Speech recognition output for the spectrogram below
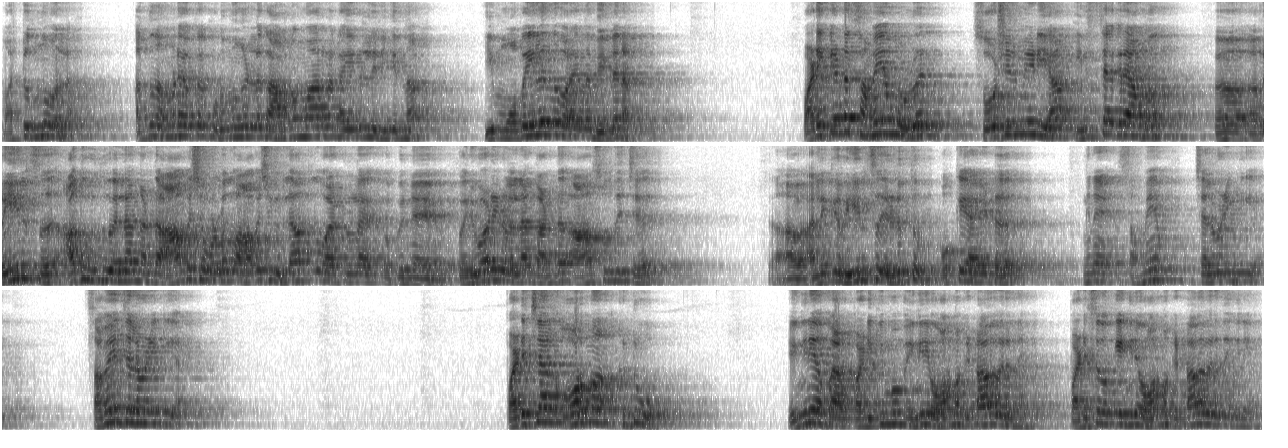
മറ്റൊന്നുമല്ല. അത് നമ്മുടെയൊക്കെ കുടുംബങ്ങളിലെ കാർമ്മമാരുടെ കൈകളിലിരിക്കുന്ന ഈ മൊബൈൽ എന്ന് പറയുന്ന വില്ലനാണ്. പഠിക്കേണ്ട സമയം മുഴുവൻ സോഷ്യൽ മീഡിയ ഇൻസ്റ്റാഗ്രാം റീൽസ് അതും ഇതും എല്ലാം കണ്ട് ആവശ്യമുള്ളതും ആവശ്യമില്ലാത്തതുമായിട്ടുള്ള പിന്നെ പരിപാടികളെല്ലാം കണ്ട് ആസ്വദിച്ച് അല്ലെങ്കിൽ റീൽസ് എടുത്തും ഒക്കെ ആയിട്ട് ഇങ്ങനെ സമയം ചെലവഴിക്കുക. സമയം ചെലവഴിക്കുക. പഠിച്ചാൽ ഓർമ്മ കിട്ടുമോ എങ്ങനെയാ പഠിക്കുമ്പോൾ എങ്ങനെ ഓർമ്മ കിട്ടാതെ വരുന്നേ? പഠിച്ചതൊക്കെ എങ്ങനെ ഓർമ്മ കിട്ടാതെ വരുന്നത് എങ്ങനെയാ?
